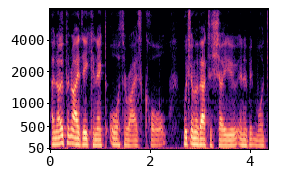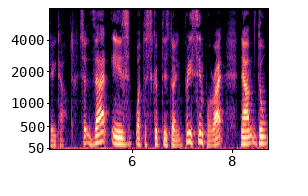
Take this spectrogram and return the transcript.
an OpenID Connect authorized call, which I'm about to show you in a bit more detail. So that is what the script is doing. Pretty simple, right? Now, the,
